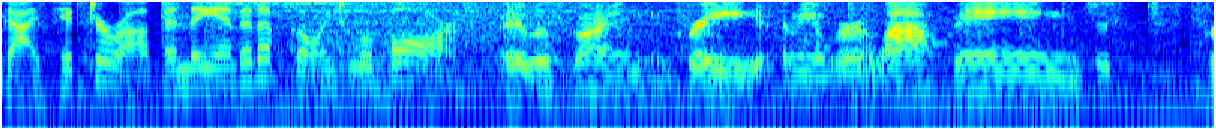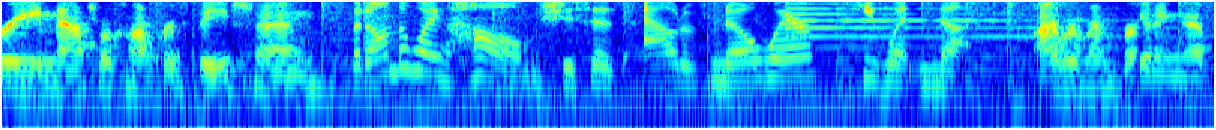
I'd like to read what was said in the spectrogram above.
Guy picked her up and they ended up going to a bar. It was going great. I mean, we were laughing, just great natural conversation. But on the way home, she says out of nowhere, he went nuts. I remember getting a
